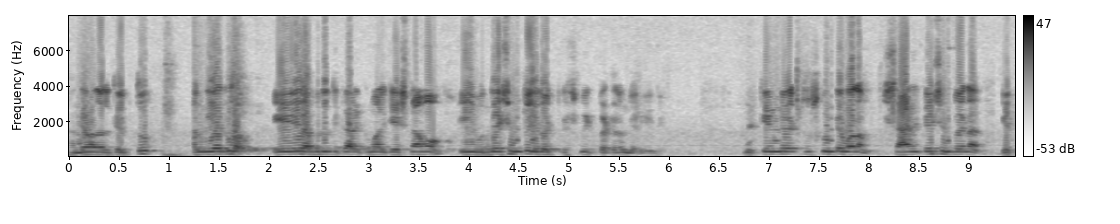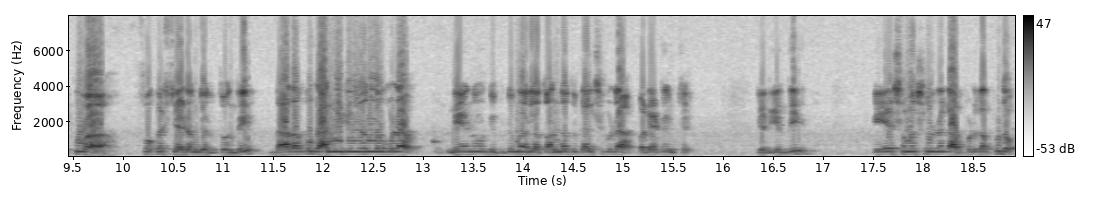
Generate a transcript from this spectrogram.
ధన్యవాదాలు తెలుపుతూ వన్ ఇయర్లో ఏ ఏ అభివృద్ధి కార్యక్రమాలు చేసినామో ఈ ఉద్దేశంతో ఈరోజు ప్రెస్ మీట్ పెట్టడం జరిగింది. ముఖ్యంగా చూసుకుంటే మనం శానిటేషన్ పైన ఎక్కువ ఫోకస్ చేయడం జరుగుతుంది. దాదాపుగా అన్ని డివిజన్లో కూడా నేను డిప్యూటీ మేయర్లతో అందరితో కలిసి కూడా పర్యటన జరిగింది. ఏ సమస్యలు ఉన్నాక అప్పటికప్పుడు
